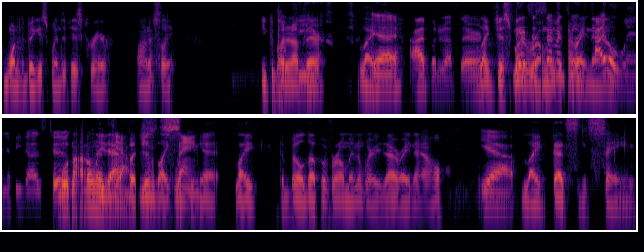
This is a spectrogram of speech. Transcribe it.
one of the biggest wins of his career. Honestly, you could put it up Low-key. there, like yeah, I put it up there. like just Man, where Roman's at right now. title win if he does too. Well, not only that, Yeah, but just like insane. looking at like the buildup of Roman and where he's at right now, yeah, like that's insane.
